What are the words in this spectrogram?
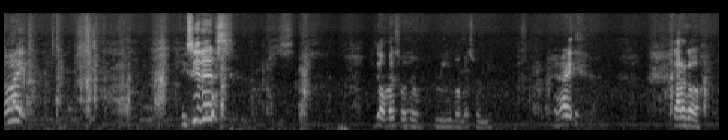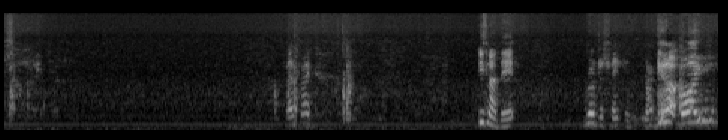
Alright. You see this? You don't mess with him. Me, don't mess with me. Alright. Gotta go. Matter of fact, he's not dead. We're just faking. Now get up, boy.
